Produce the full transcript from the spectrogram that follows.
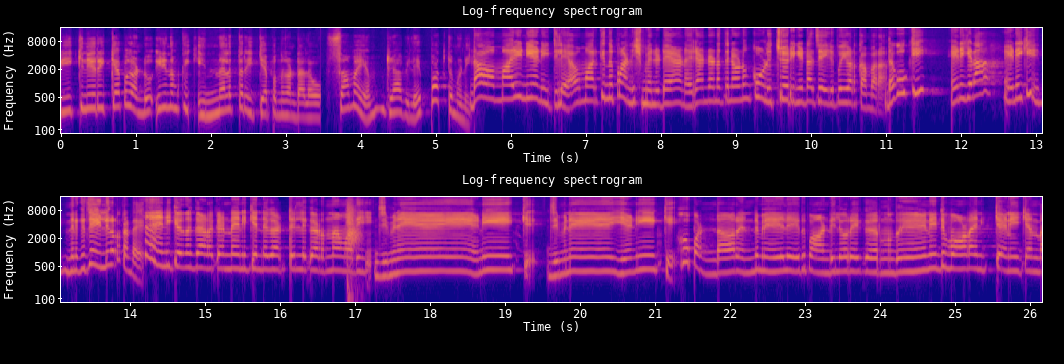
വീക്കിലി റീക്യാപ്പ് കണ്ടു. ഇനി നമുക്ക് ഇന്നലത്തെ റീക്യാപ്പ് ഒന്ന് കണ്ടാലോ? സമയം രാവിലെ പത്ത് മണി. എണീറ്റില്ലേ? അവന്മാർക്ക് ഇന്ന് പണിഷ്മെന്റ് ഡേ ആണ്. രണ്ടെണ്ണത്തിനോടും കുളിച്ചു ഒരുങ്ങിട്ടാ ജയിലിൽ പോയി കിടക്കാൻ പറ. കൂക്കി. എണീക്കടാ എണീക്ക്. നിനക്ക് ജയിലിൽ കിടക്കണ്ടേ? എനിക്കൊന്നും കിടക്കണ്ട എനിക്ക് എന്റെ കട്ടിലിൽ കിടന്നാ ജിമിനെ എണീക്ക് ജിമിനെ എണീക്ക്. ഓ പണ്ടാർ എന്റെ മേലെ ഏത് പാണ്ടിലോറേ കയറുന്നത് എണീറ്റ് പോടാ എനിക്ക് എണീക്കണ്ട.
